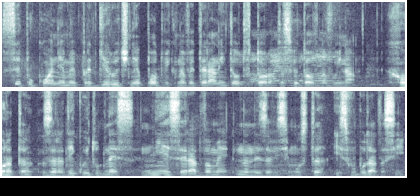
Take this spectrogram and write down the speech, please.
се покланяме пред героичния подвиг на ветераните от Втората световна война. Хората, заради които днес ние се радваме на независимостта и свободата си.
